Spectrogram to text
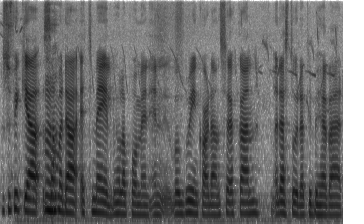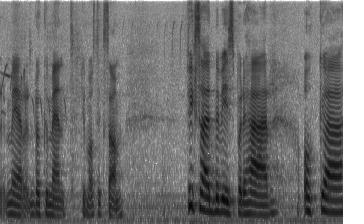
Och så fick jag mm. samma dag ett mejl, vi håller på med en, en vår green card-ansökan, och där stod det att vi behöver mer dokument. Vi måste liksom fixa ett bevis på det här. Och, uh,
